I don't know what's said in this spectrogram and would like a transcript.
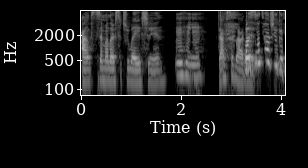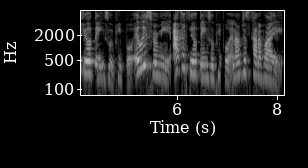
a similar situation. hmm That's about But it. But sometimes you can feel things with people. At least for me, I can feel things with people, and I'm just kind of like,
